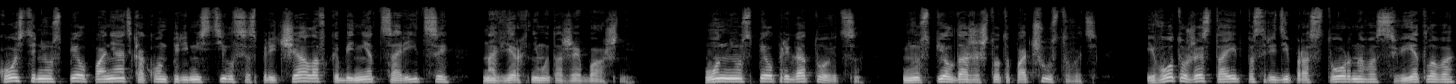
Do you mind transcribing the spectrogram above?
Костя не успел понять, как он переместился с причала в кабинет царицы на верхнем этаже башни. Он не успел приготовиться, не успел даже что-то почувствовать, и вот уже стоит посреди просторного, светлого,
